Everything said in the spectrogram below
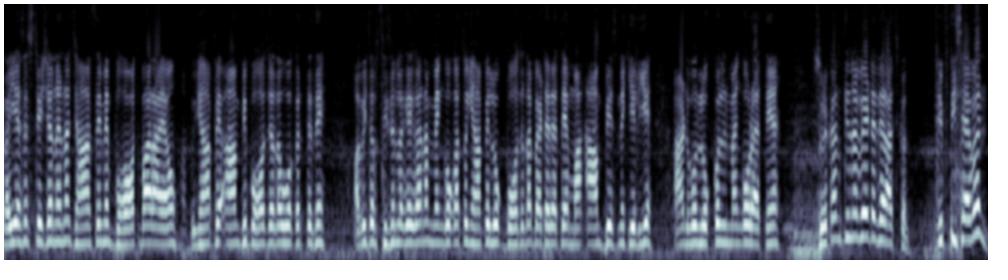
कई ऐसे स्टेशन है ना, जहाँ से मैं बहुत बार आया हूँ। तो यहाँ पे आम भी बहुत ज़्यादा हुआ करते थे। अभी जब सीज़न लगेगा ना मैंगो का तो यहाँ पे लोग बहुत ज़्यादा बैठे रहते हैं आम बेचने के लिए। एंड वो लोकल मैंगो रहते हैं। सूर्यकांत कितना वेट है तेरा आजकल? 57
